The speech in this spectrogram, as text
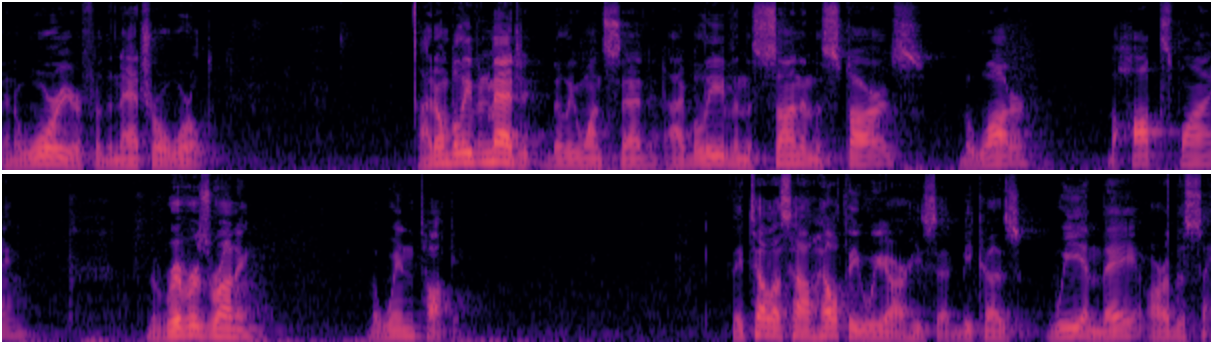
and a warrior for the natural world. I don't believe in magic, Billy once said. I believe in the sun and the stars, the water, the hawks flying, the rivers running, the wind talking. They tell us how healthy we are, he said, because we and they are the same.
